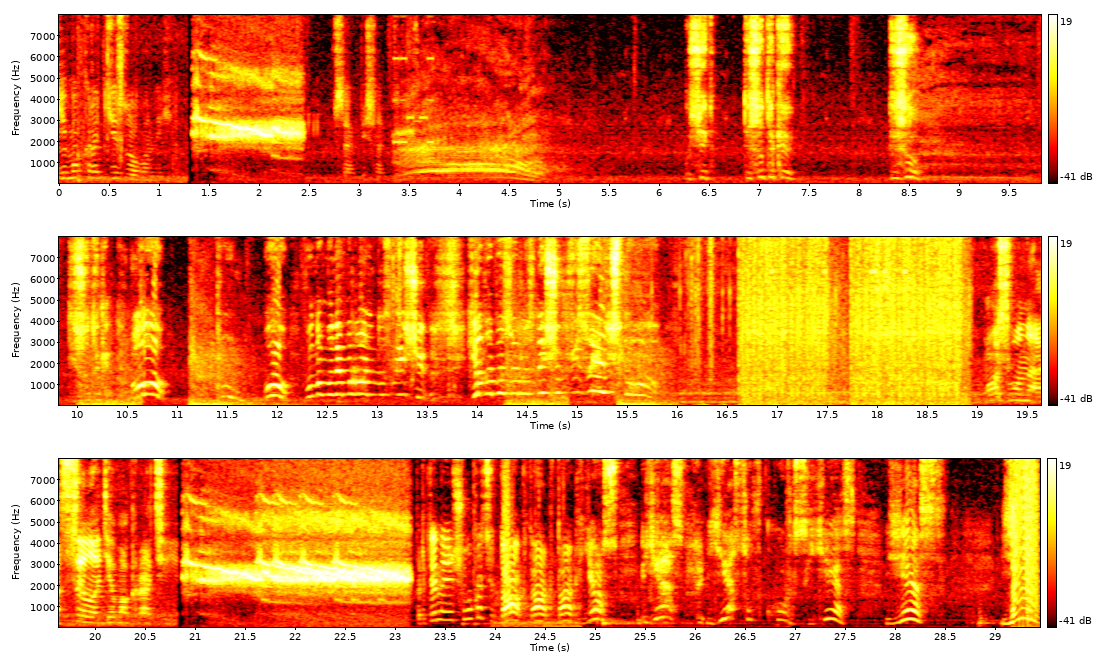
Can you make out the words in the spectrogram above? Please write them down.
демократизований. Все, пішли. О, щит, ти що таке? Ти що? Ось вона, сила демократії. Прийти на іншу локацію? Так, так, так, yes, yes, yes, of course, yes, yes, yes.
